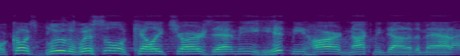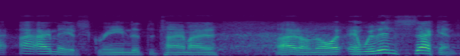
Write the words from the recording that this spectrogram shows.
Well, coach blew the whistle. Kelly charged at me. He hit me hard, knocked me down to the mat. I, I, may have screamed at the time. I, I don't know. And within seconds,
